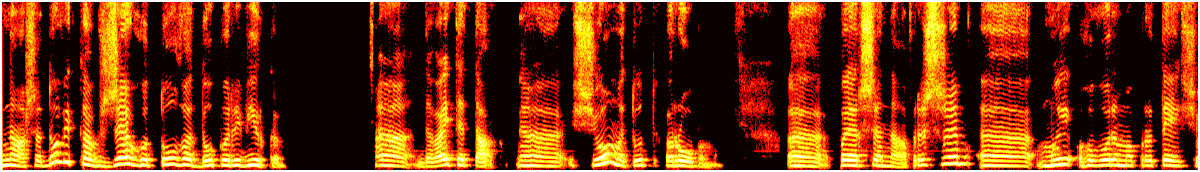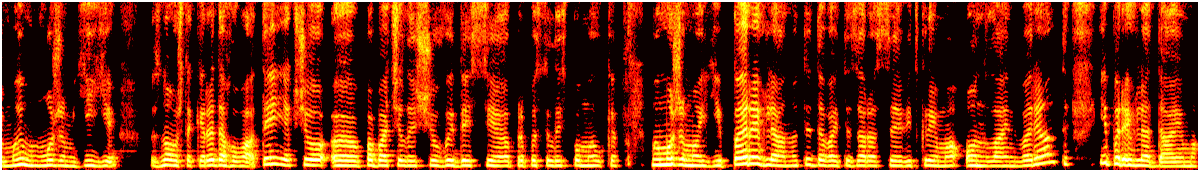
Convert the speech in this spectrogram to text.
наша довідка вже готова до перевірки. Давайте так, е, що ми тут робимо? Е, Перше наприше, е, ми говоримо про те, що ми можемо її знову ж таки редагувати. Якщо е, побачили, що ви десь е, припустились помилки, ми можемо її переглянути. Давайте зараз е, відкриємо онлайн варіанти і переглядаємо.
